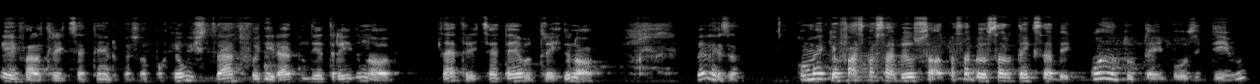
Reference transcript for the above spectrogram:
E aí fala 3 de setembro, pessoal, porque o extrato foi tirado no dia 3 do 9. Né? 3 de setembro, 3 do 9. Beleza. Como é que eu faço para saber o saldo? Para saber o saldo, tem que saber quanto tem positivo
